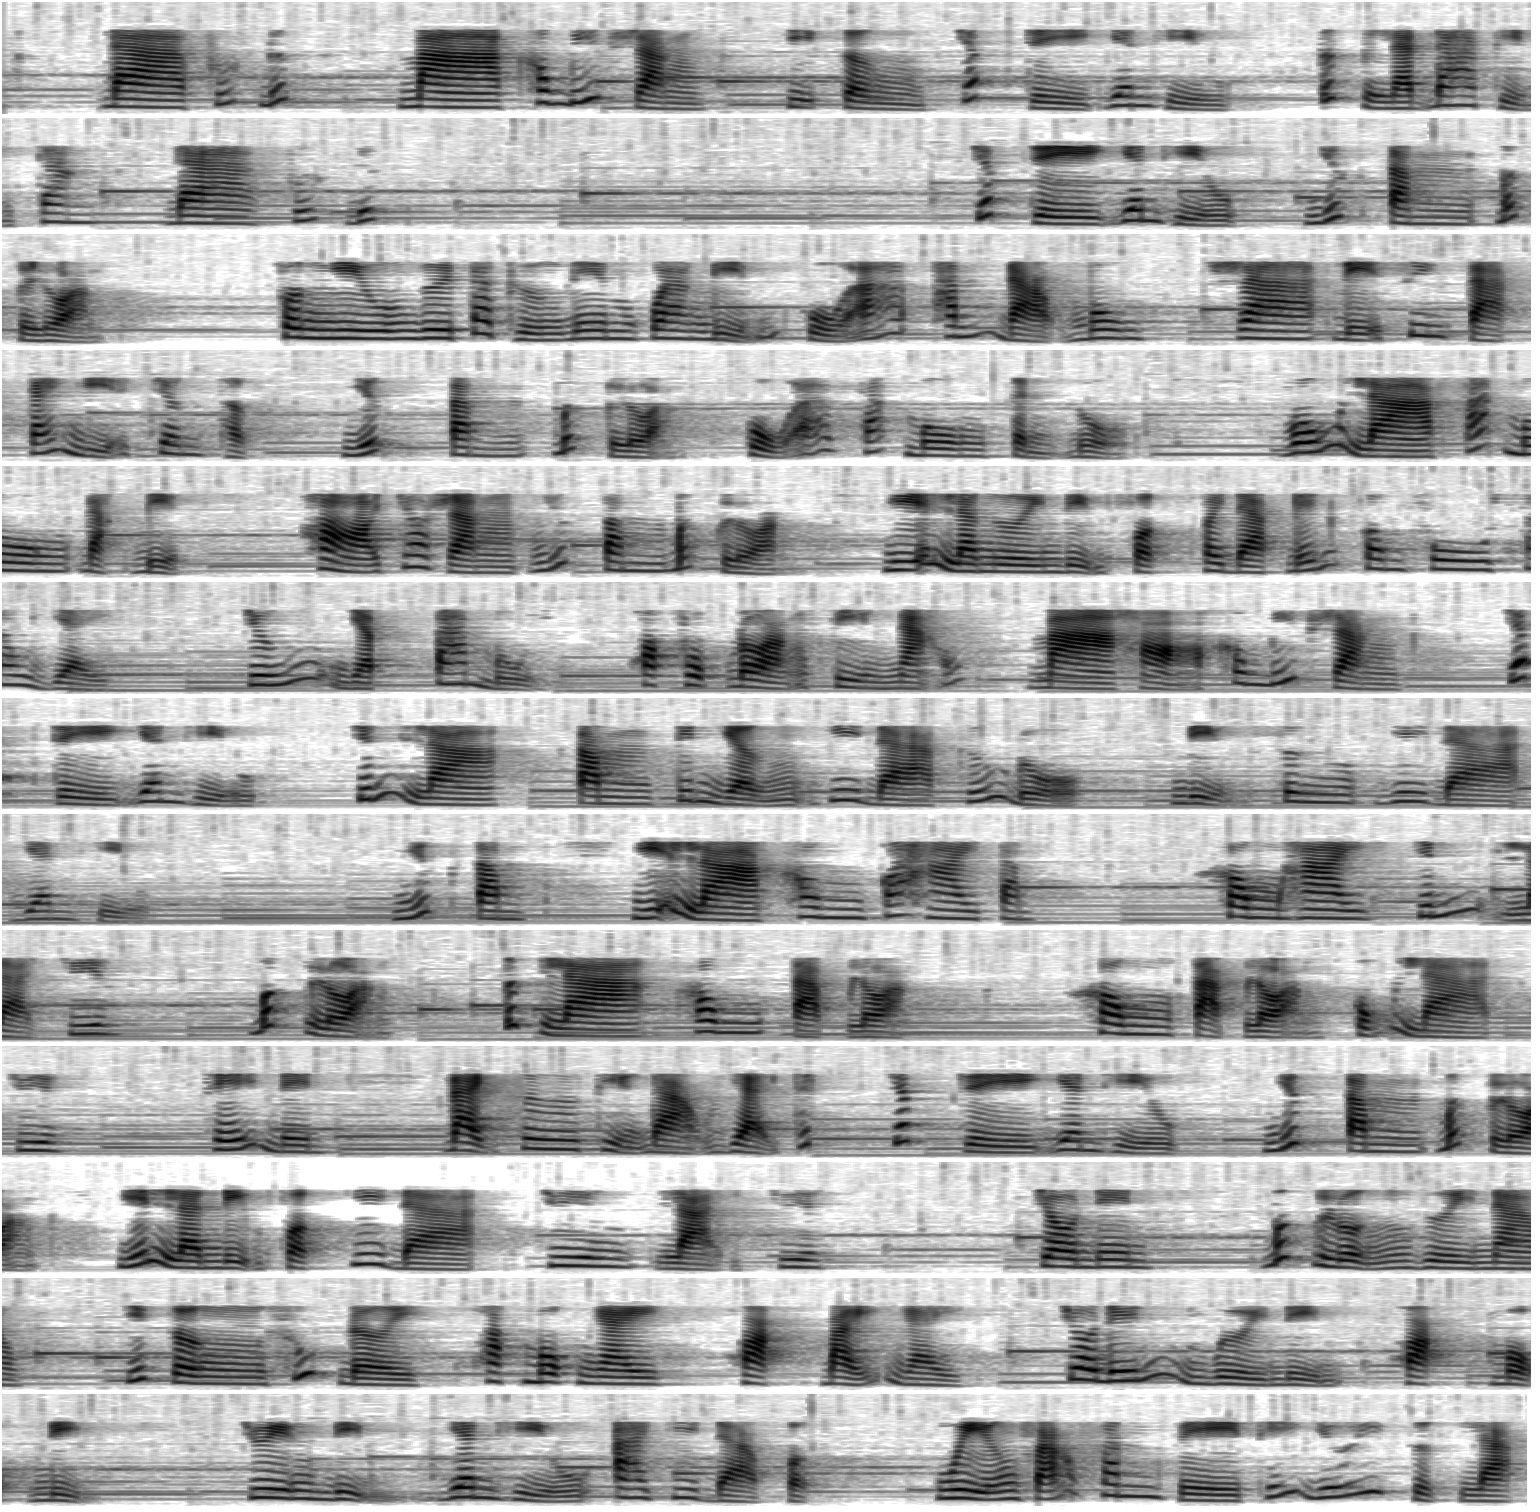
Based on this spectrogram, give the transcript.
đa phước đức mà không biết rằng chỉ cần chấp trì danh hiệu tức là đa thiện căn, đa phước đức. Chấp trì danh hiệu nhất tâm bất loạn. Phần nhiều người ta thường đem quan điểm của thánh đạo môn ra để xuyên tạc cái nghĩa chân thật nhất tâm bất loạn của pháp môn tịnh độ. Vốn là pháp môn đặc biệt, họ cho rằng nhất tâm bất loạn nghĩa là người niệm phật phải đạt đến công phu sâu dày chứng nhập tam muội, hoặc phục đoạn phiền não mà họ không biết rằng chấp trì danh hiệu chính là tâm tin nhận di đà cứu độ, niệm xưng di đà danh hiệu. Nhất tâm, nghĩa là không có hai tâm. Không hai chính là chuyên bất loạn, tức là không tạp loạn. Không tạp loạn cũng là chuyên thế nên, đại sư thiện đạo giải thích chấp trì danh hiệu nhất tâm bất loạn, nghĩa là niệm phật di đà chuyên lại chuyên cho nên, bất luận người nào chỉ cần suốt đời hoặc một ngày hoặc bảy ngày, cho đến mười niệm hoặc một niệm chuyên niệm danh hiệu a di đà phật, nguyện vãng sanh về thế giới cực lạc.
